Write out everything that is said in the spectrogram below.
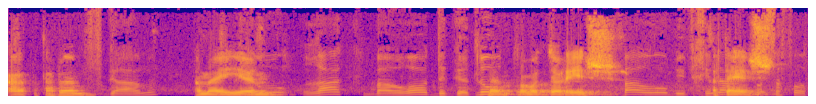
הפגם, רק באורות דגדלו, באו בבחינת תוספות.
